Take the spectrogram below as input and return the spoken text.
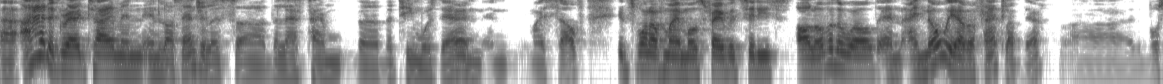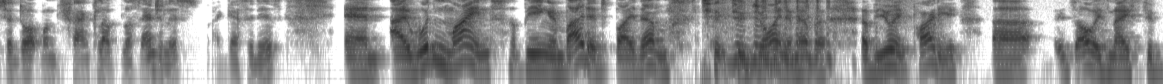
uh, I had a great time in, in Los Angeles uh, the last time the, the team was there and, and myself. It's one of my most favorite cities all over the world, and I know we have a fan club there, uh, the Borussia Dortmund Fan Club Los Angeles, I guess it is, and I wouldn't mind being invited by them to, to join and have a, a viewing party. Uh, it's always nice to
